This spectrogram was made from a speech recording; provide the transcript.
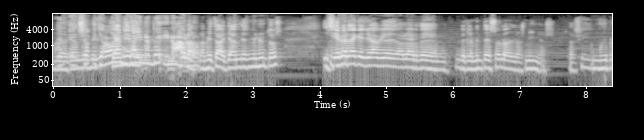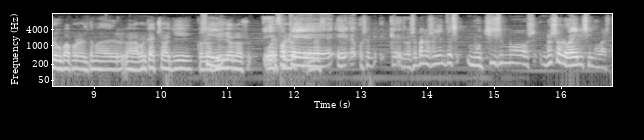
Digo, Ah, quedan eso, 10 min- llevamos quedan la mitad 10 y y no Bueno, la mitad, quedan 10 minutos. Y sí es verdad que yo había oído hablar de, de Clemente eso, lo de los niños. Sea, Muy preocupado por el tema de la labor que ha hecho allí con los niños, los huérfanos. Porque, eh, o sea, que, lo sepan los oyentes, muchísimos, no solo él, sino bast-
